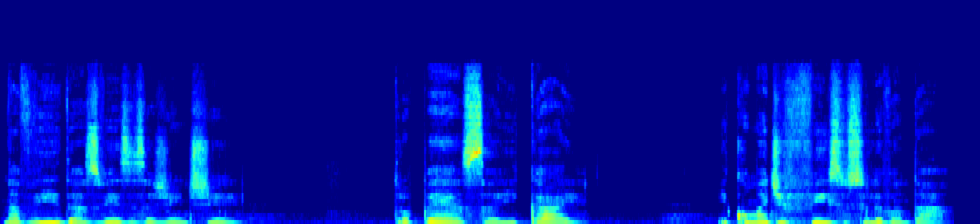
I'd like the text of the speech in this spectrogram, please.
Na vida, às vezes a gente tropeça e cai. E como é difícil se levantar.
